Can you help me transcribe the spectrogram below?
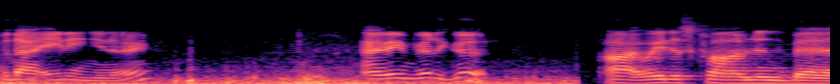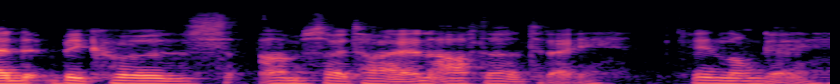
without eating, you know? I mean, really good. Alright, we just climbed in bed because I'm so tired after today. It's been a long day.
